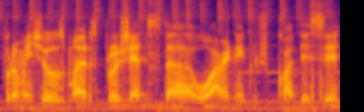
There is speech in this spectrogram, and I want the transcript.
provavelmente os maiores projetos da Warner com a DC,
